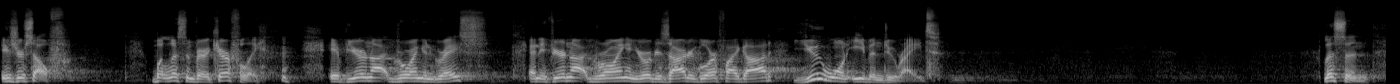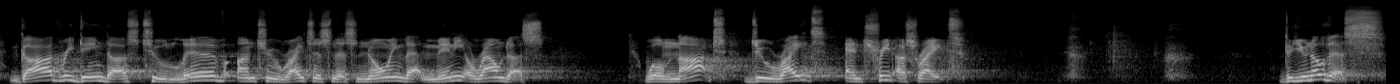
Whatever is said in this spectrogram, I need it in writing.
is yourself. But listen very carefully. if you're not growing in grace, and if you're not growing in your desire to glorify God, you won't even do right. Listen, God redeemed us to live unto righteousness, knowing that many around us will not do right and treat us right. Do you know this?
